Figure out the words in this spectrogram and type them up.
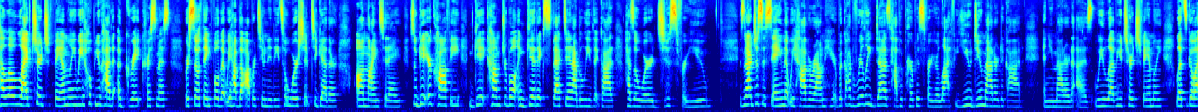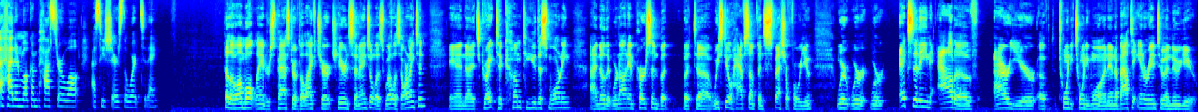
Hello, Life Church family. We hope you had a great Christmas. We're so thankful that we have the opportunity to worship together online today. So get your coffee, get comfortable, and get expectant. I believe that God has a word just for you. It's not just a saying that we have around here, but God really does have a purpose for your life. You do matter to God, and you matter to us. We love you, church family. Let's go ahead and welcome Pastor Walt as he shares the word today. Hello, I'm Walt Landers, pastor of the Life Church here in San Angelo as well as Arlington. And uh, it's great to come to you this morning. I know that we're not in person, but but uh, we still have something special for you. We're, we're, we're exiting out of our year of 2021 and about to enter into a new year.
